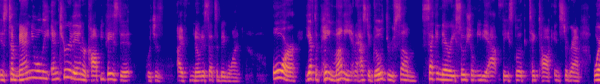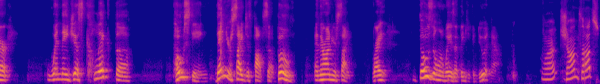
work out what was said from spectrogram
is to manually enter it in or copy paste it, which is I've noticed that's a big one. Or you have to pay money and it has to go through some secondary social media app, Facebook, TikTok, Instagram, where when they just click the posting, then your site just pops up, boom, and they're on your site, right? Those are the only ways I think you can do it now. All right, Sean, thoughts?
